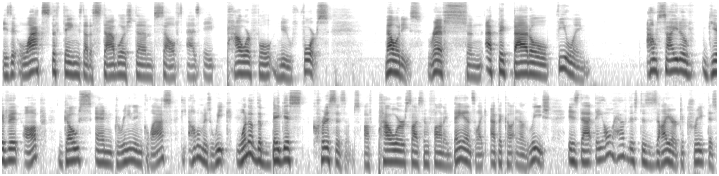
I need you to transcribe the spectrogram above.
is it lacks the things that establish themselves as a powerful new force. Melodies, riffs, and epic battle feeling. Outside of Give It Up, Ghosts, and Green and Glass, the album is weak. One of the biggest criticisms of power slash symphonic bands like Epica and Unleash is that they all have this desire to create this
